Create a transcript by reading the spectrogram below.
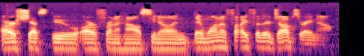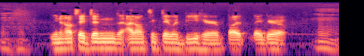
Our chefs do our front of house you know and they want to fight for their jobs right now. Mm-hmm. you know if they didn't i don't think they would be here but they do. Mm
